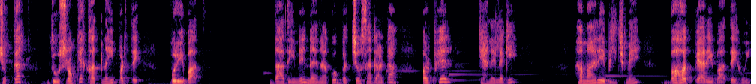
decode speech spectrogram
चुप कर। दूसरों के खत नहीं पढ़ते। बुरी बात। दादी ने नैना को बच्चों सा डांटा और फिर कहने लगी, हमारे बीच में बहुत प्यारी बातें हुई,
